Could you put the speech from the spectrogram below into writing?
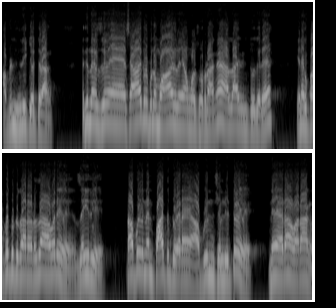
அப்படின்னு சொல்லி கேட்குறாங்க இதுக்கு ஜெ- சாதி புன மாதிரி அவங்க சொல்கிறாங்க அல்லாஹ்வின் தூதர் எனக்கு பக்கத்து வீட்டுக்காரர் தான் அவர் ஜெயிது. நான் போய் என்னன்னு பார்த்துட்டு வரேன் அப்படின்னு சொல்லிட்டு நேராக வராங்க.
